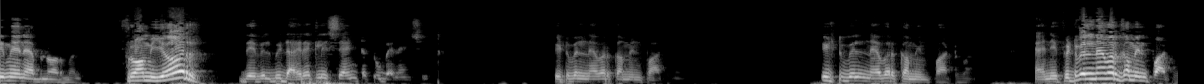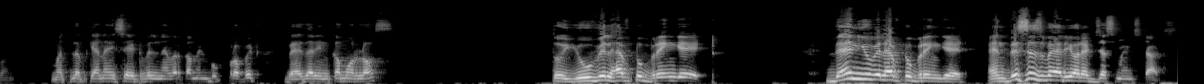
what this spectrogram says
remain abnormal. From here, they will be directly sent to balance sheet. It will never come in part 1. It will never come in part 1. And if it will never come in part 1, matlab can I say it will never come in book profit, whether income or loss? So you will have to bring it. Then you will have to bring it. And this is where your adjustment starts.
